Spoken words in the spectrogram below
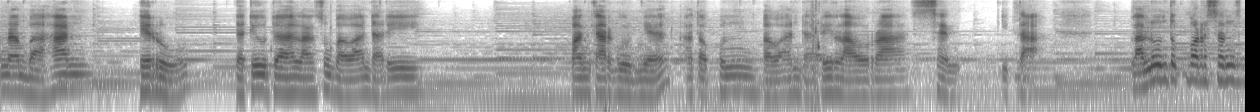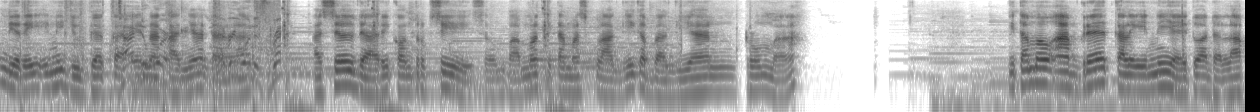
penambahan hero. Jadi udah langsung bawaan dari van cargonya ataupun bawaan dari Laura Sen kita Lalu untuk person sendiri ini juga keenakannya adalah hasil dari konstruksi. Seumpama kita masuk lagi ke bagian rumah. Kita mau upgrade kali ini yaitu adalah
